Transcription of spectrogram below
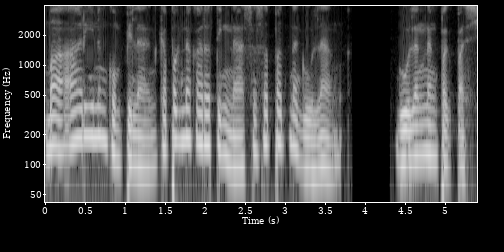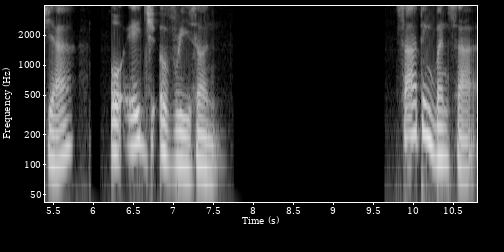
Maaari ng kumpilan kapag nakarating na sa sapat na gulang, gulang ng pagpasya o age of reason. Sa ating bansa,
